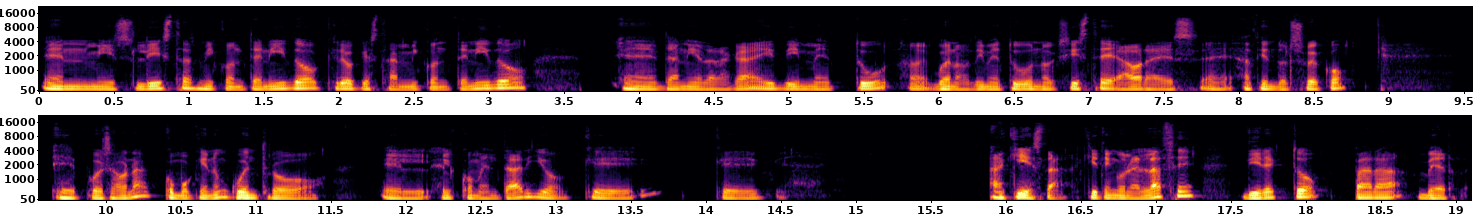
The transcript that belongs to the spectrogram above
en mis listas, mi contenido, creo que está en mi contenido. Eh, Daniel Aragay, dime tú, bueno, dime tú no existe, ahora es eh, haciendo el sueco. Eh, pues ahora como que no encuentro el, el comentario que, que... Aquí está, aquí tengo el enlace directo para ver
